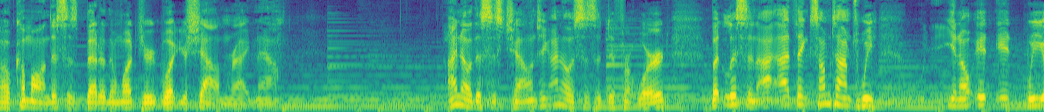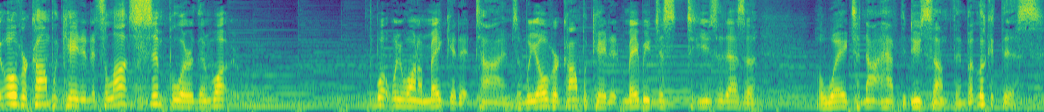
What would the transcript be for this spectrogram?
Oh, come on. This is better than what you're what you're shouting right now. I know this is challenging. I know this is a different word, but listen, I, I think sometimes we, you know, it, it we overcomplicate it. It's a lot simpler than what what we want to make it at times, and we overcomplicate it. Maybe just to use it as a a way to not have to do something. But look at this.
